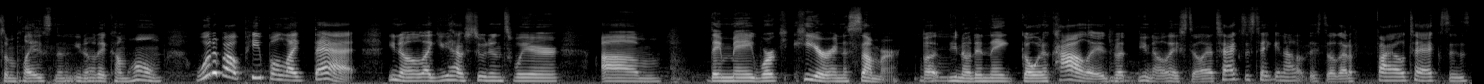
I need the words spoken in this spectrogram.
someplace, then you know they come home. What about people like that? You know, like you have students where um, they may work here in the summer, but mm-hmm. you know then they go to college, but you know they still have taxes taken out. They still got to file taxes.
